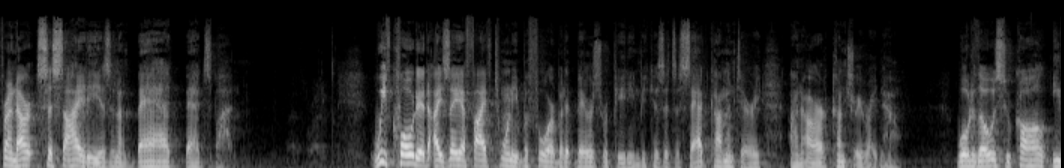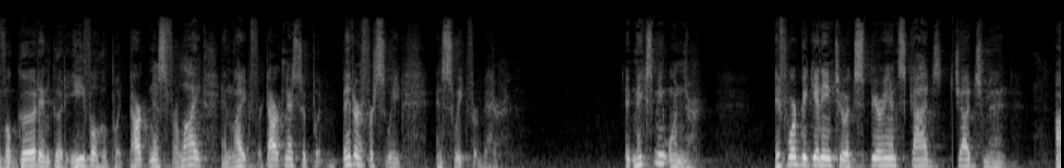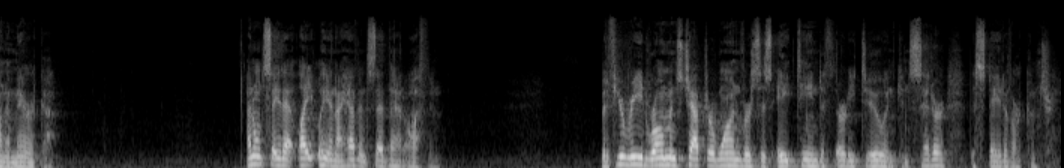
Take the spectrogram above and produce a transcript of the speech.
Friend, our society is in a bad, bad spot. We've quoted Isaiah 5:20 before, but it bears repeating because it's a sad commentary on our country right now. Woe to those who call evil good and good evil, who put darkness for light and light for darkness, who put bitter for sweet and sweet for bitter. It makes me wonder if we're beginning to experience God's judgment on America. I don't say that lightly, and I haven't said that often. But if you read Romans chapter 1, verses 18 to 32, and consider the state of our country,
